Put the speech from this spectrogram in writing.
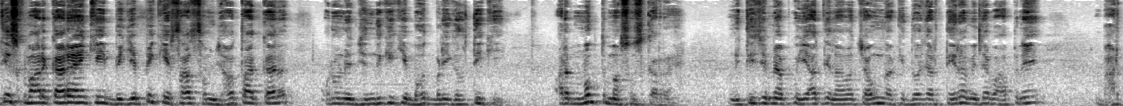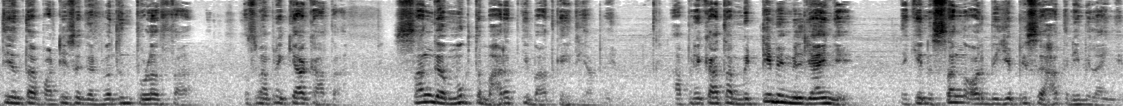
नीतीश कुमार कह रहे हैं कि बीजेपी के साथ समझौता कर उन्होंने ज़िंदगी की बहुत बड़ी गलती की और मुक्त महसूस कर रहे हैं। नीतीश जी, मैं आपको याद दिलाना चाहूँगा कि 2013 में जब आपने भारतीय जनता पार्टी से गठबंधन तोड़ा था, उसमें आपने क्या कहा था? संघ मुक्त भारत की बात कही थी आपने। आपने कहा था, मिट्टी में मिल जाएँगे, लेकिन संघ और बीजेपी से हाथ नहीं मिलाएँगे।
